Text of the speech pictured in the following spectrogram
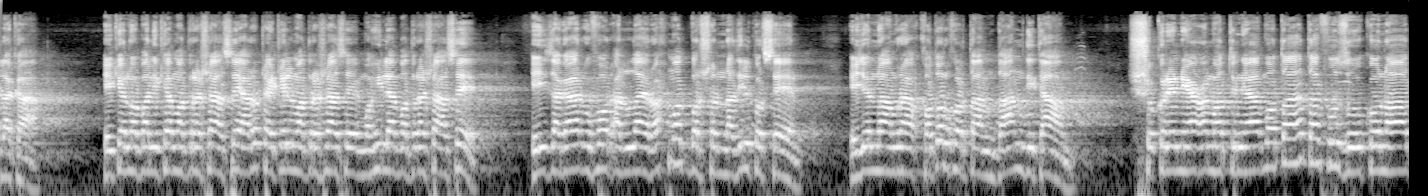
এলাকা। এখানে বালিকা মাদ্রাসা আছে আরও টাইটেল মাদ্রাসা আছে, মহিলা মাদ্রাসা আছে? এই জায়গার উপর আল্লাহ রহমত বর্ষণ নাজিল করছেন। এই জন্য আমরা কদর করতাম দান দিতাম। শুক্রে নিয়ামত নিয়ামত তাফুজু কুনত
